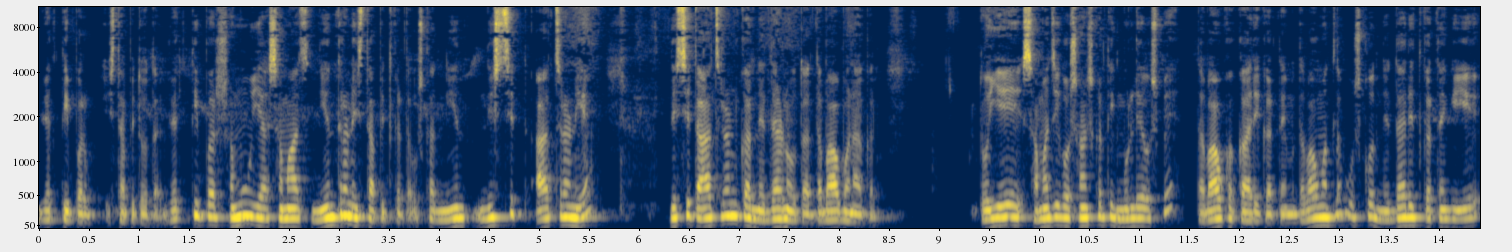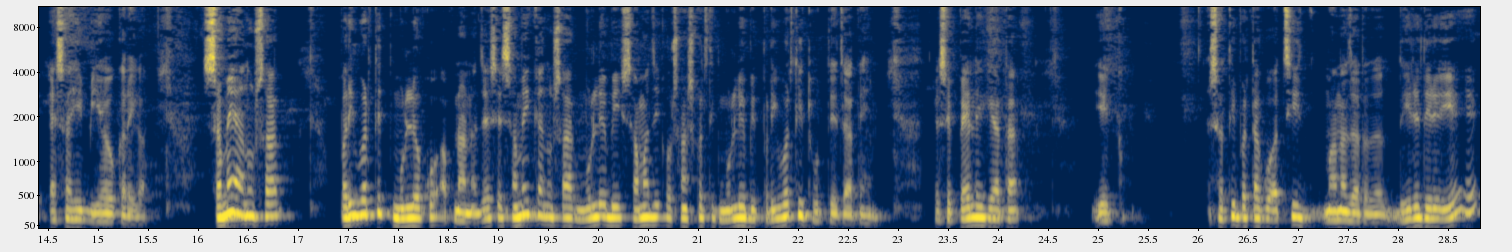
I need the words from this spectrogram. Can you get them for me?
व्यक्ति पर स्थापित होता है। व्यक्ति पर समूह या समाज नियंत्रण स्थापित करता है। उसका निश्चित आचरण या निश्चित आचरण का निर्धारण होता है, दबाव बनाकर। तो ये सामाजिक और सांस्कृतिक मूल्य उस पर दबाव का कार्य करते हैं। दबाव मतलब उसको निर्धारित करते हैं कि ये ऐसा ही बिहेव करेगा। समय अनुसार परिवर्तित मूल्यों को अपनाना। जैसे समय के अनुसार मूल्य भी सामाजिक और सांस्कृतिक मूल्य भी परिवर्तित होते जाते हैं। जैसे पहले क्या था, एक सती प्रथा को अच्छी माना जाता था। धीरे धीरे ये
